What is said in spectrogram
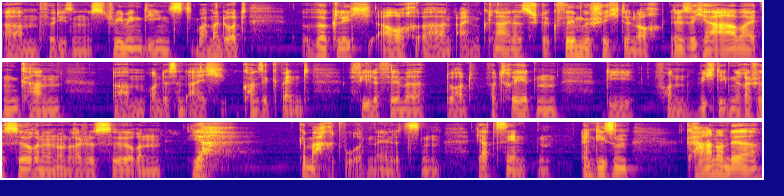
ähm, für diesen Streaming-Dienst, weil man dort wirklich auch äh, ein kleines Stück Filmgeschichte noch äh, sich erarbeiten kann. Ähm, und es sind eigentlich konsequent viele Filme dort vertreten, die von wichtigen Regisseurinnen und Regisseuren ja gemacht wurden in den letzten Jahrzehnten. In diesem Kanon der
